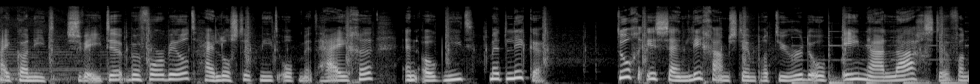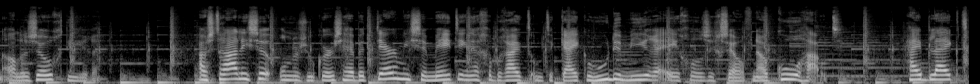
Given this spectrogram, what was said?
Hij kan niet zweten bijvoorbeeld, hij lost het niet op met hijgen en ook niet met likken. Toch is zijn lichaamstemperatuur de op één na laagste van alle zoogdieren. Australische onderzoekers hebben thermische metingen gebruikt om te kijken hoe de mierenegel zichzelf nou koel houdt. Hij blijkt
